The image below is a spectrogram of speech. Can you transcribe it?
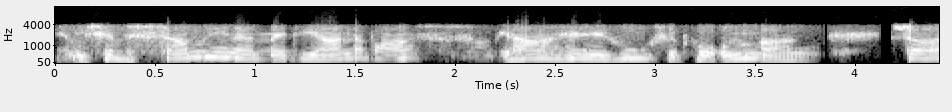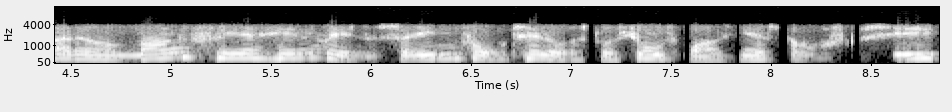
Jamen, hvis jeg sammenligner med de andre brancher, som vi har her i huset på Rymarken, så er der jo mange flere henvendelser inden for hotel- og restaurationsbranchen. Jeg skal huske at sige, at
